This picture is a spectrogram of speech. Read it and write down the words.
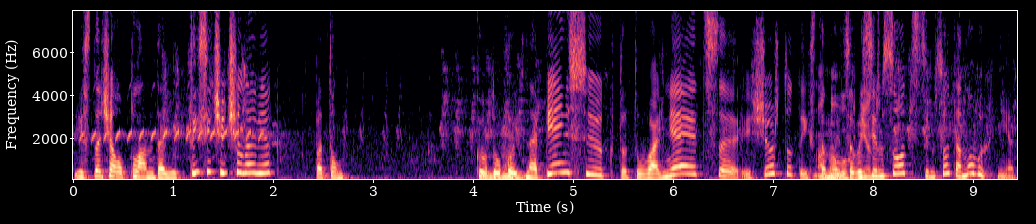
и сначала план дают тысячи человек, потом кто-то угу. уходит на пенсию, кто-то увольняется, еще что-то, их а становится а 800, нет. 700, а новых нет.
